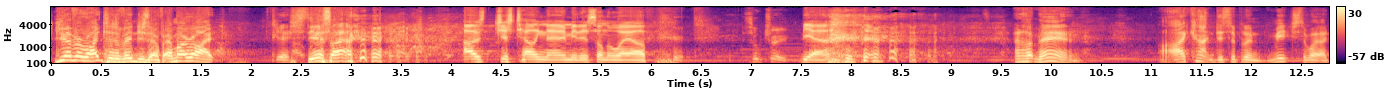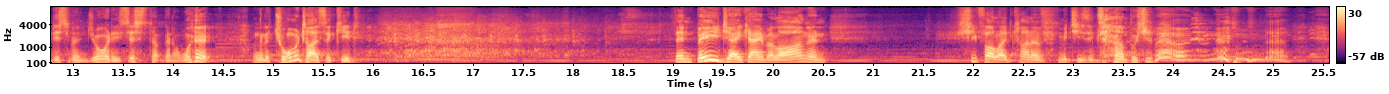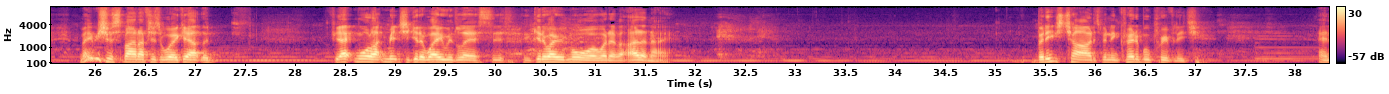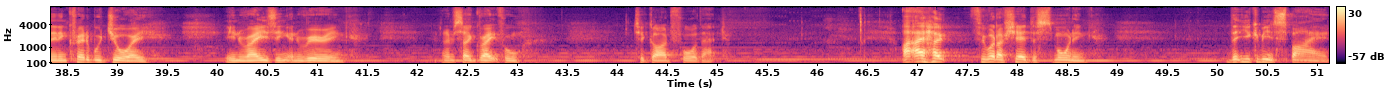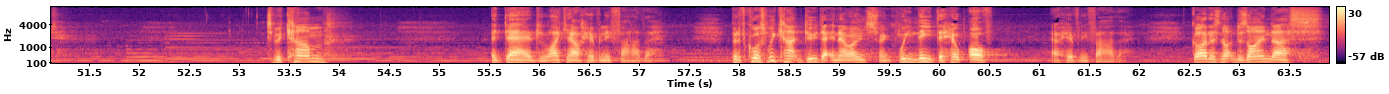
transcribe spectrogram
you have a right to defend yourself. Am I right? Yes, yes, I. I was just telling Naomi this on the way up. it's all true. Yeah. and I thought, man, I can't discipline Mitch the way I discipline George. He's just not going to work. I'm going to traumatize the kid. then BJ came along and she followed kind of Mitch's example. She's, well, no. maybe she was smart enough just to work out that if you act more like Mitch, you get away with less, you get away with more, or whatever. I don't know. But each child has been an incredible privilege and an incredible joy in raising and rearing. And I'm so grateful to God for that. I hope through what I've shared this morning that you can be inspired to become a dad like our Heavenly Father. But of course, we can't do that in our own strength. We need the help of our Heavenly Father. God has not designed us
